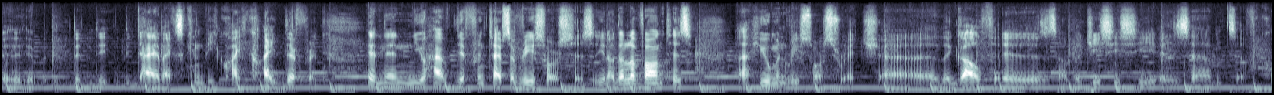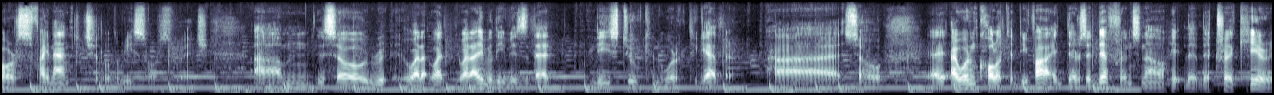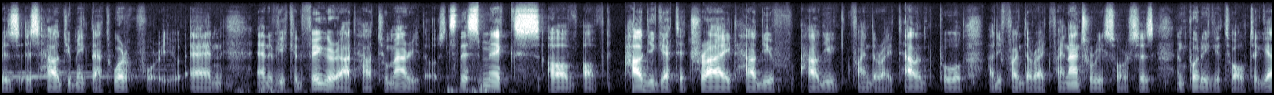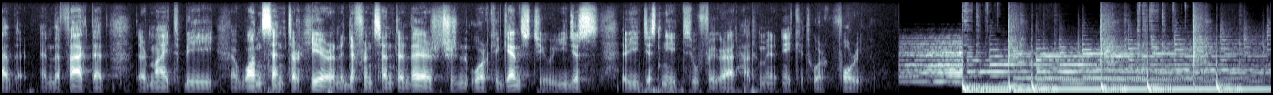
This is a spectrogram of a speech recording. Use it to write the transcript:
the, the, the dialects can be quite, quite different. And then you have different types of resources. You know, the Levant is uh, human resource rich. Uh, the Gulf is, or the GCC is, um, of course, financial resource rich. Um, so what, what, what I believe is that these two can work together. Uh, so I, I, wouldn't call it a divide. There's a difference. Now, the, the, trick here is, is how do you make that work for you? And, and if you can figure out how to marry those. It's this mix of, of how do you get it right? How do, you, how do you find the right talent pool? How do you find the right financial resources? And putting it all together. And the fact that there might be one center here and a different center there shouldn't work against you. You just, you just need to figure out how to make it work for you.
